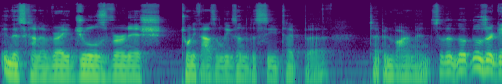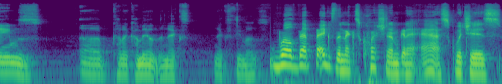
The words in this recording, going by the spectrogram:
in this kind of very Jules Verne-ish, Twenty Thousand Leagues Under the Sea type uh, type environment. So th- th- those are games uh, kind of coming out in the next next few months. Well, that begs the next question I'm going to ask, which is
